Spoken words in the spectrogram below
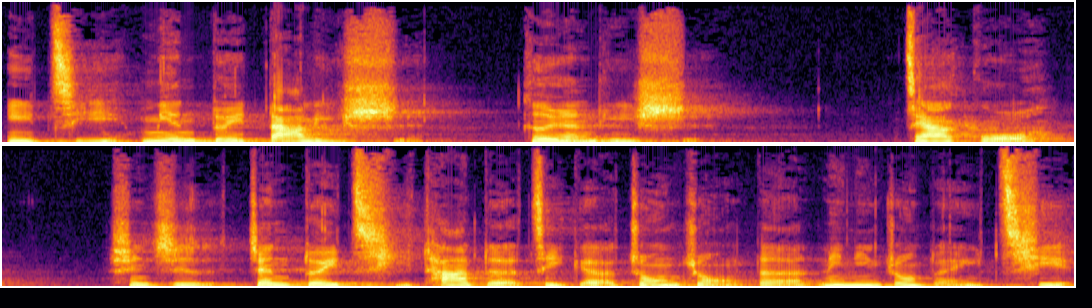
以及面对大历史、个人历史、家国，甚至针对其他的这个种种的零零总总的一切，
